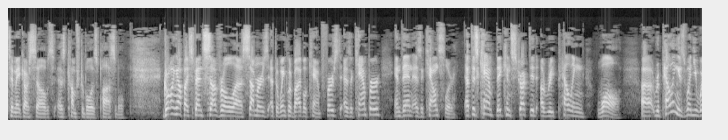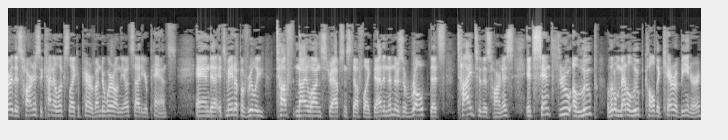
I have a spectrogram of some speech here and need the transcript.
to make ourselves as comfortable as possible. Growing up, I spent several uh, summers at the Winkler Bible Camp, first as a camper and then as a counselor. At this camp, they constructed a rappelling wall. Uh, rappelling is when you wear this harness. It kind of looks like a pair of underwear on the outside of your pants. And uh, it's made up of really tough nylon straps and stuff like that. And then there's a rope that's tied to this harness. It's sent through a loop, a little metal loop called a carabiner.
